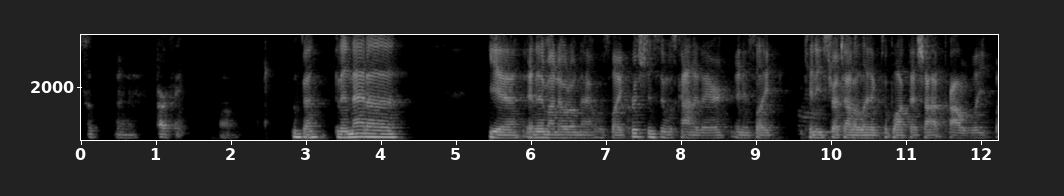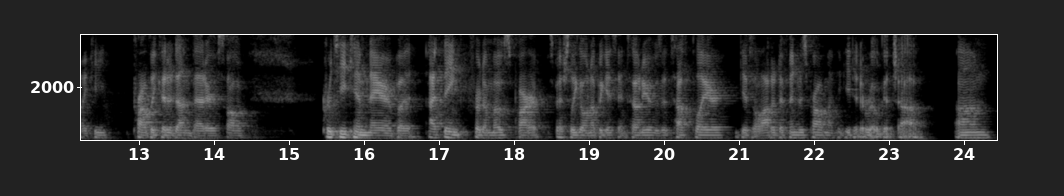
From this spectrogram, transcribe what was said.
so mm, perfect. Um, Okay. And then that uh Yeah, and then my note on that was like Christensen was kind of there, and it's like, can he stretch out a leg to block that shot? Probably. Like he probably could have done better. So I'll critique him there. But I think for the most part, especially going up against Antonio, who's a tough player, gives a lot of defenders problem. I think he did a real good job. Um,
